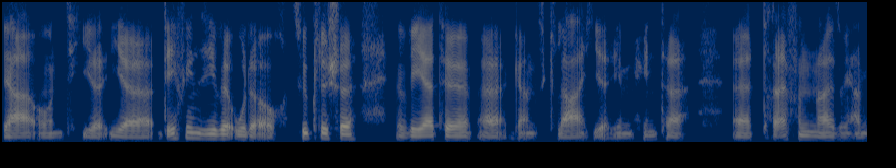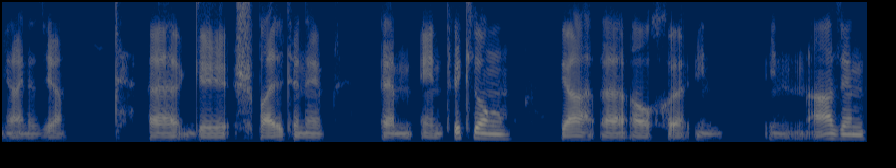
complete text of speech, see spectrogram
ja, und hier eher defensive oder auch zyklische Werte äh, ganz klar hier im Hintertreffen. Also wir haben hier eine sehr äh, gespaltene ähm, Entwicklung. Ja, auch in, in Asien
